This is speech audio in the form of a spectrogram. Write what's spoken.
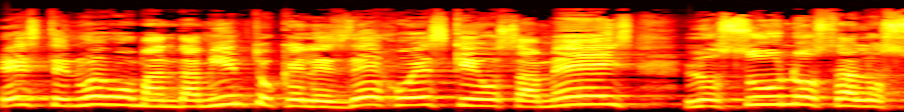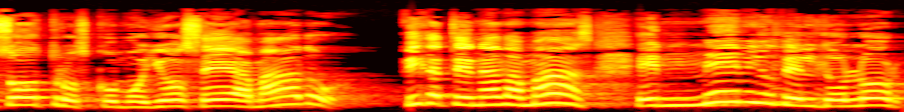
Este nuevo mandamiento que les dejo es que os améis los unos a los otros como yo os he amado. Fíjate nada más, en medio del dolor,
